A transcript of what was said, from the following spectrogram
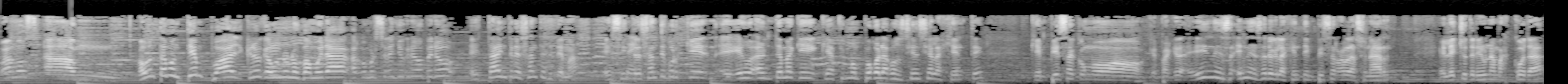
Vamos a... um, aún estamos en tiempo, ah, creo que aún no nos vamos a ir a, a comerciales, yo creo, pero está interesante este tema. Es interesante porque eh, es un tema que, que afirma un poco la conciencia de la gente, que empieza como... que para que- es, neces- es necesario que la gente empiece a relacionar el hecho de tener una mascota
